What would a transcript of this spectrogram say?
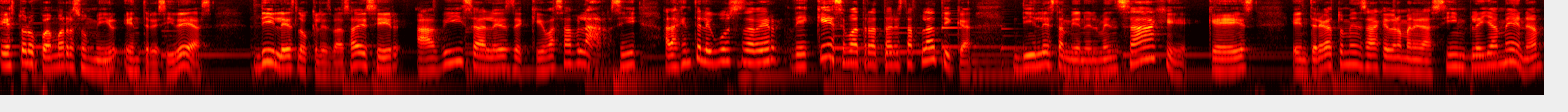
Esto lo podemos resumir en tres ideas. Diles lo que les vas a decir, avísales de qué vas a hablar, ¿sí? A la gente le gusta saber de qué se va a tratar esta plática. Diles también el mensaje, que es entrega tu mensaje de una manera simple y amena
